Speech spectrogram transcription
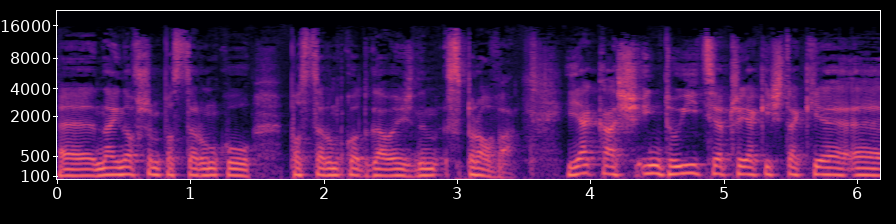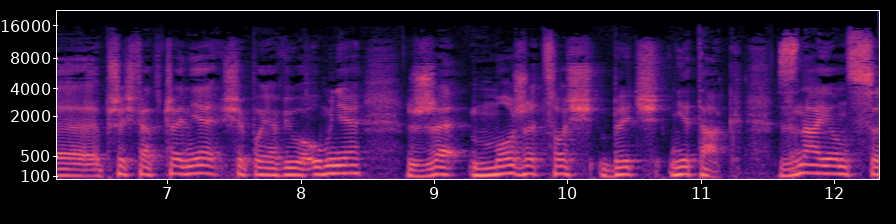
e, najnowszym posterunku, posterunku odgałęźnym Sprowa. Jakaś intuicja, czy jakieś takie e, przeświadczenie się pojawiło u mnie, że może coś być nie tak. Znając e,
